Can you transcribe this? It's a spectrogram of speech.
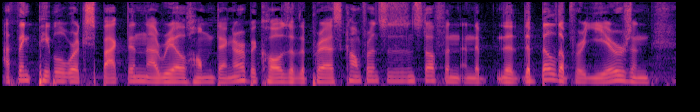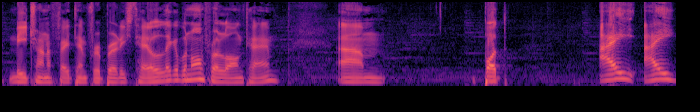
I think people were expecting a real humdinger because of the press conferences and stuff, and, and the, the the build up for years, and me trying to fight him for a British title. Like it went on for a long time, um, but I I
